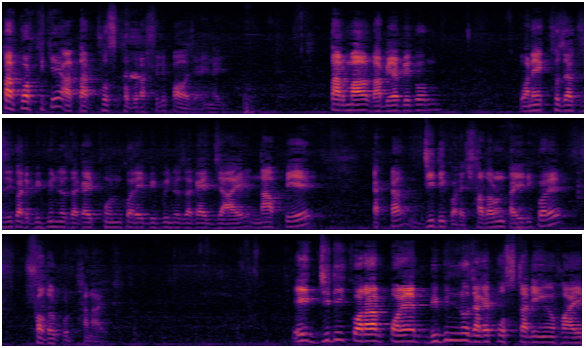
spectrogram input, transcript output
তারপর থেকে আর তার খোঁজ খবর আসলে পাওয়া যায় নাই। তার মা রাবিয়া বেগম অনেক খোঁজাখুঁজি করে, বিভিন্ন জায়গায় ফোন করে, বিভিন্ন জায়গায় যায়, না পেয়ে একটা জিডি করে, সাধারণ ডায়েরি করে সদরপুর থানায়। এই জিডি করার পরে বিভিন্ন জায়গায় পোস্টারিং হয়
